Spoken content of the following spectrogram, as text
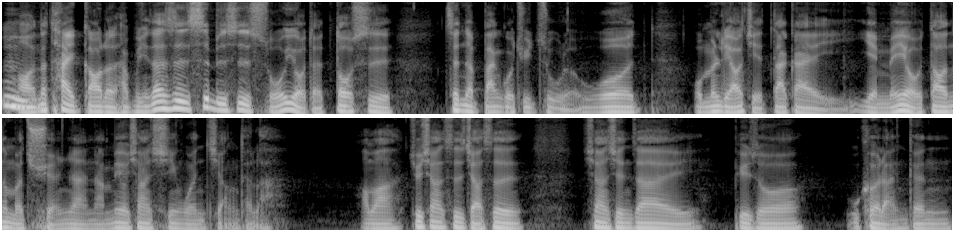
嗯哦，那太高了还不行。但是是不是所有的都是真的搬过去住了？我我们了解大概也没有到那么全然啊，没有像新闻讲的啦，好吗？就像是假设像现在，比如说乌克兰跟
